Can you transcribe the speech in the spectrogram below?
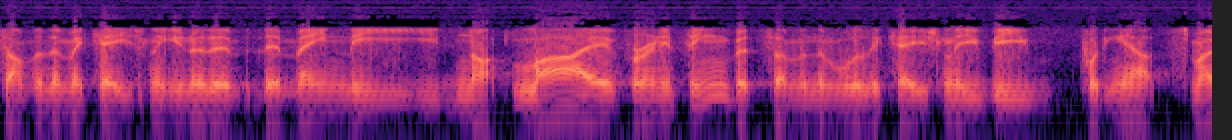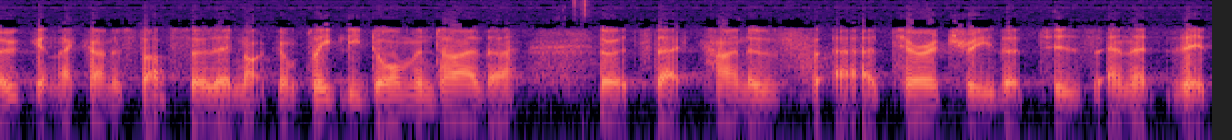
Some of them occasionally, you know, they're, they're mainly not live or anything, but some of them will occasionally be putting out smoke and that kind of stuff, so they're not completely dormant either. So it's that kind of uh, territory that is, and it, it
